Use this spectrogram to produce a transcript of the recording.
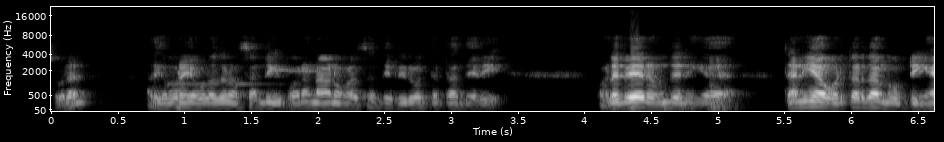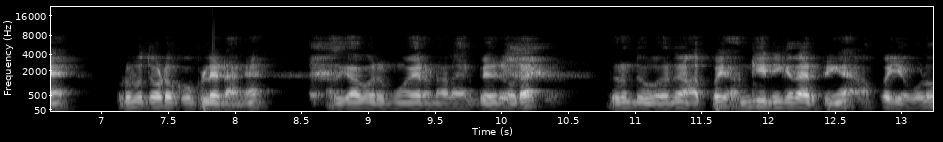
சூழல். அதுக்கப்புறம் எவ்வளோ தூரம் சந்திக்க போகிறேன் நான் உங்களை சந்திப்பு இருபத்தெட்டாம் தேதி. பல பேர் வந்து நீங்கள் தனியாக ஒருத்தர் தான் கூப்பிட்டீங்க. குடும்பத்தோடு கூப்பிடல நாங்கள் அதுக்காக ஒரு மூவாயிரம் நாலாயிரம் பேரோட விருந்து வந்து அப்போ அங்கேயும் நீங்கள் தான் இருப்பீங்க. அப்போ எவ்வளோ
